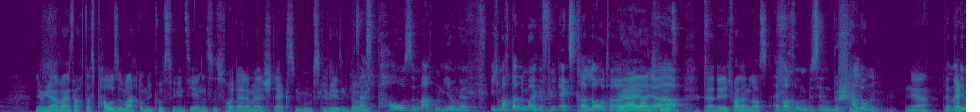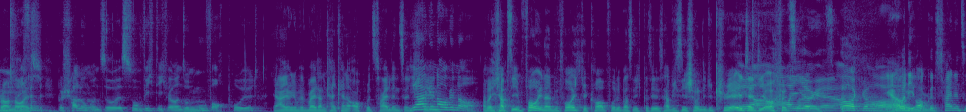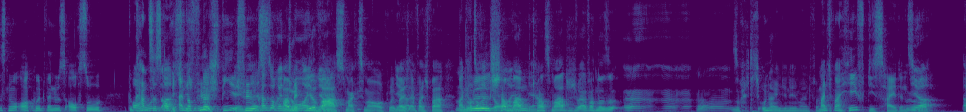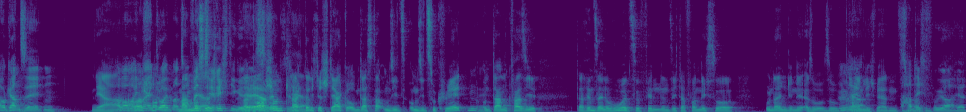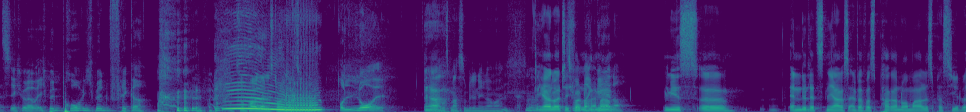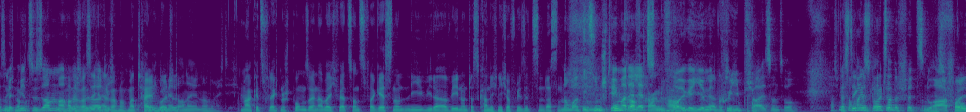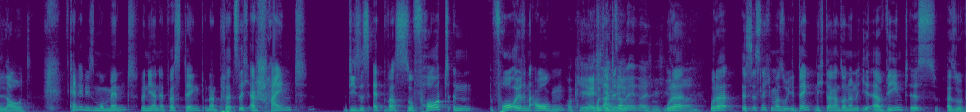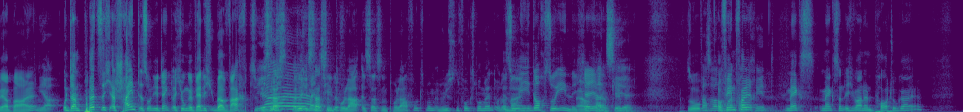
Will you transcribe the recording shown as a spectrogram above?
Junge, aber einfach das Pause macht, um den Kuss zu initiieren, das ist heute einer meiner stärksten Moves gewesen, glaube Das ich. Pause machen, Junge. Ich mach dann immer gefühlt extra lauter. Ja, ja, ich ja. fühl's. Ja, nee, ich war dann lost. Einfach so ein bisschen Beschallung. Ja. Wenn man Background den, Noise. Ich finde, Beschallung und so ist so wichtig, wenn man so einen Move auch pullt. Ja, Junge, weil dann kann keine awkward silence entstehen. Ja, genau, genau. Aber ich habe sie im Vorhinein, bevor ich gekorbt wurde, was nicht passiert ist, habe ich sie schon gecreated, die awkward silence. Junge. Oh Gott. Ja, aber die Junge. Awkward Silence ist nur awkward, wenn du es auch so. Du Awkward kannst es auch machen. einfach Ich überspielen. Ich fühl's, weißt kannst auch aber mit enjoyen, ihr ja. war es maximal awkward, weil Ja. ich einfach, ich war Man null enjoyen, charmant, ja. charismatisch, ich war einfach nur so, äh, äh, äh, so richtig unangenehm einfach. Manchmal hilft die Silence auch. Ja, aber ganz selten. Ja, Aber manchmal schon- enjoyt man es man muss es die richtige Man Ja, braucht ja, schon ja. charakterliche Stärke, um das da, um sie, um sie zu createn und dann quasi darin seine Ruhe zu finden und sich davon nicht so unangenehm, also so Ja. peinlich werden zu Hatte ich lassen. früher jetzt nicht mehr, aber ich bin Profi, ich bin Ficker. So, Paul, deine Story dazu. Oh lol. Ja, Ja, das machst du bitte nicht nochmal. ja, Leute, ich wollte noch einmal. Gähner. Mir ist äh, Ende letzten Jahres einfach was Paranormales passiert, was ich Mit noch, mir zusammen habe ich was gehört. ich einfach noch mal kann mich teilen nicht mehr wollte. daran erinnern, richtig. Mag jetzt vielleicht ein Sprung sein, aber ich werde es sonst vergessen und nie wieder erwähnen und das kann ich nicht auf mir sitzen lassen. Nochmal zum Thema der letzten haben? Folge hier Ja, mit bitte. Creep-Scheiß und so. Lass mich Das doch Ding meine ist, Pizza Leute, beschützen, du Arsch. voll laut. Kennt ihr diesen Moment, wenn ihr an etwas denkt und dann plötzlich erscheint dieses etwas sofort in, vor euren Augen? Okay, Und ihr langsam dreht- erinnere ich mich wieder Oder, daran. oder es ist nicht mal so, ihr denkt nicht daran, sondern ihr erwähnt es, also verbal. Ja. Und dann plötzlich erscheint es und ihr denkt euch, Junge, werde ich überwacht? Ja, Ist das, ja, also ja. ist, mein das ein? Polar, ist das ein Polarfuchs-Moment, Wüstenfuchs-Moment oder So, nein? eh- doch, so ähnlich. Ja, Ja, okay, ja. okay. Erzähl. So, Was war auf jeden Fall, konkret? Max, Max und ich waren in Portugal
